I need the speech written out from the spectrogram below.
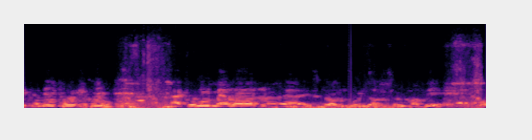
এখানেই বসবে। এখনই মেলার স্টল পরিদর্শন হবে। অতিথি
